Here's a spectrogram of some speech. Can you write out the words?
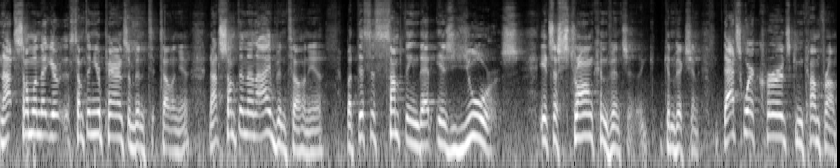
not someone that you're something your parents have been t- telling you, not something that I've been telling you, but this is something that is yours. It's a strong conviction conviction. That's where courage can come from.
